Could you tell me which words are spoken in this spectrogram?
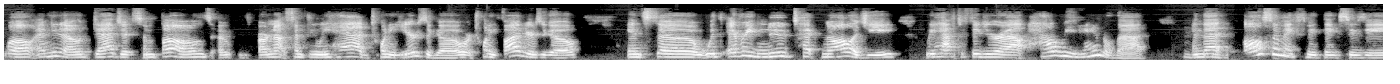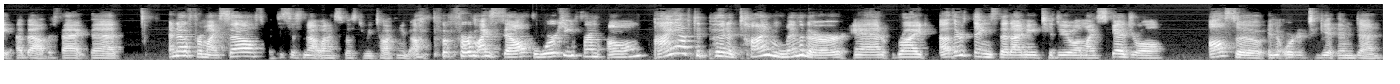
Well, and you know, gadgets and phones are, are not something we had 20 years ago or 25 years ago and so, with every new technology, we have to figure out how do we handle that. Mm-hmm. And that also makes me think, Susie, about the fact that I know for myself, this is not what I'm supposed to be talking about, but for myself, working from home, I have to put a time limiter and write other things that I need to do on my schedule also in order to get them done.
